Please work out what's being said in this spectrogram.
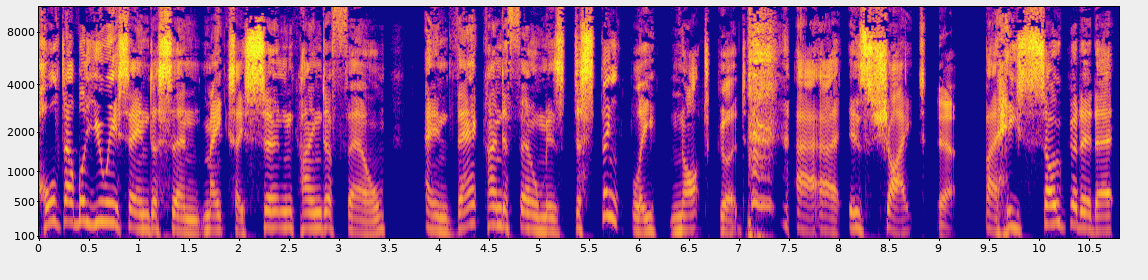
Paul W S Anderson makes a certain kind of film, and that kind of film is distinctly not good. uh, uh, is shite. Yeah. but he's so good at it.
